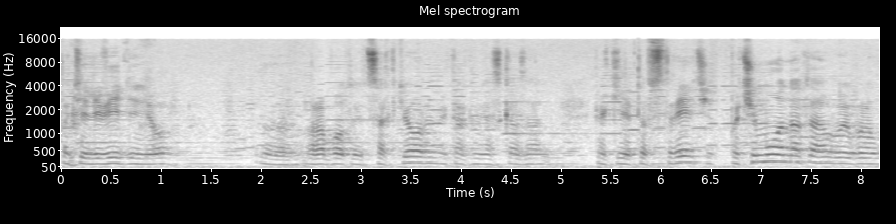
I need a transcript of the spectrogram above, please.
по телевидению э, работает с актерами, как мне сказали, какие-то встречи. Почему он это выбрал,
